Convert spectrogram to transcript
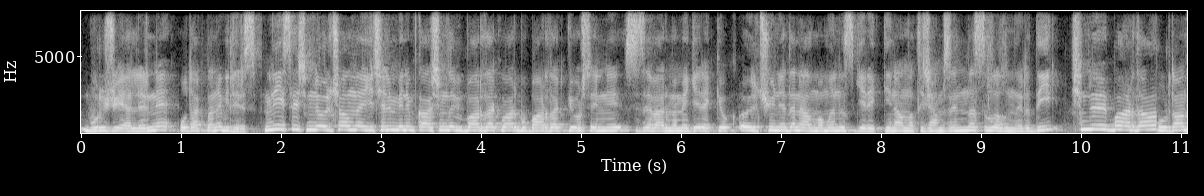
vurucu yerlerine odaklanabiliriz. Neyse şimdi ölçü almaya geçelim. Benim karşımda bir bardak var. Bu bardak görselini size vermeme gerek yok. Ölçüyü neden almamanız gerektiğini anlatacağım size. Nasıl alınır değil. Şimdi bardağı buradan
